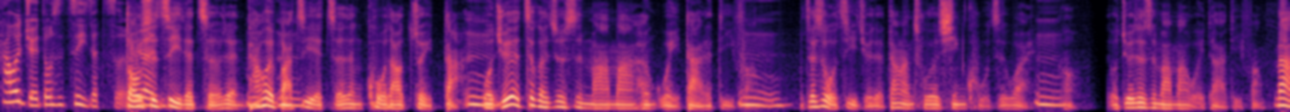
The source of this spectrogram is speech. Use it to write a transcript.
他会觉得都是自己的责任，都是自己的责任。他会把自己的责任扩到最大。嗯，我觉得这个就是妈妈很伟大的地方。嗯，这是我自己觉得。当然，除了辛苦之外，嗯，好，我觉得这是妈妈伟大的地方。那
